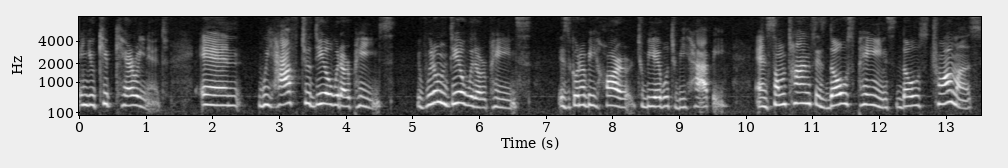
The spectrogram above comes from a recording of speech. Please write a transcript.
and you keep carrying it. And we have to deal with our pains. If we don't deal with our pains, it's gonna be hard to be able to be happy. And sometimes it's those pains, those traumas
